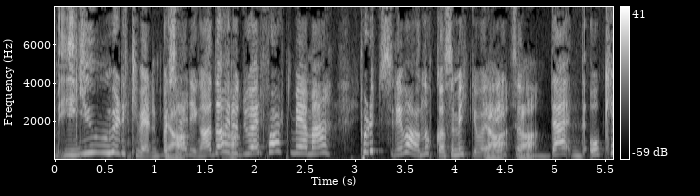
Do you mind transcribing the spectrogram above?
julekvelden på Ja, kjerringa. Da har ja. du erfart med meg. Plutselig var det noe som ikke var Ja, greit. Så ja. det, ok.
